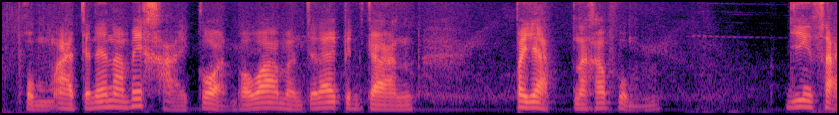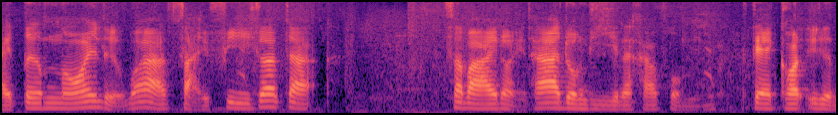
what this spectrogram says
ๆผมอาจจะแนะนำให้ขายก่อน เพราะว่ามันจะได้เป็นการประหยัดนะครับผมยิ่งสายเติมน้อย หรือว่าสายฟรีก็จะสบายหน่อยถ้าดวงดีนะครับผมแต่ก่อนอื่น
